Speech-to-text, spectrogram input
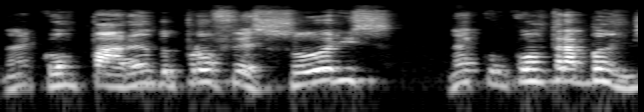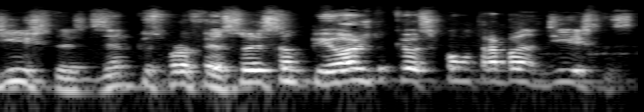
né, comparando professores né, com contrabandistas, dizendo que os professores são piores do que os contrabandistas.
